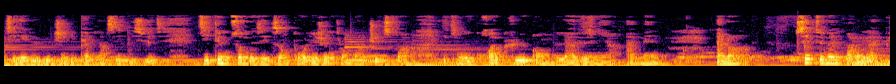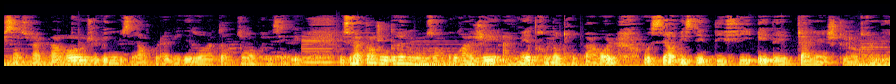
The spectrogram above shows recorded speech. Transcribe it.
tiré de Luc chapitre 4, verset 18, dit que nous sommes des exemples pour les jeunes qui ont perdu espoir et qui ne croient plus en l'avenir. Amen. Alors, cette semaine, parlons de la puissance de la parole. Je bénis le Seigneur pour la vie des orateurs qui m'ont précédé. Et ce matin, je voudrais nous encourager à mettre notre parole au service des défis et des challenges de notre vie.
